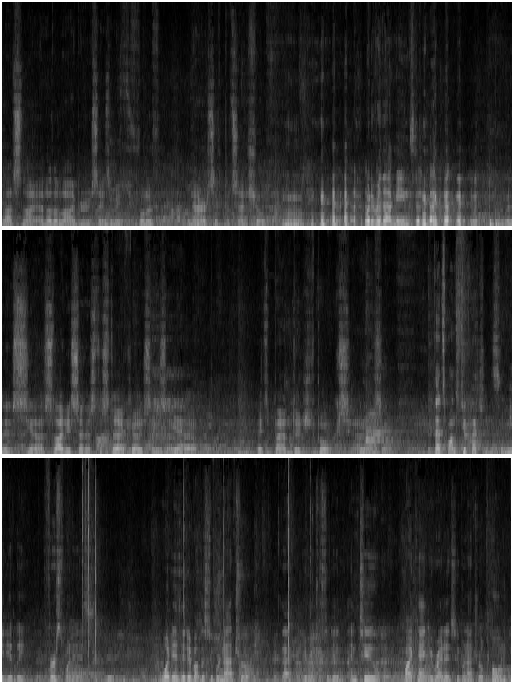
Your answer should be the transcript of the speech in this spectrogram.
last night. Another library which seems to be full of narrative potential, Whatever that means. with its you know slightly sinister staircases and Yeah. uh, its bandaged books. You know, so. that spawns two questions immediately. First one is, what is it about the supernatural that you're interested in? And two, why can't you write a supernatural poem?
